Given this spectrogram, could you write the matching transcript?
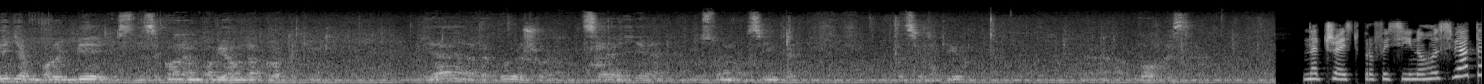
відділ боротьбі з незаконним обігом наркотиків. Я рахую, що це є достойна оцінка працівників е, в області. На честь професійного свята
